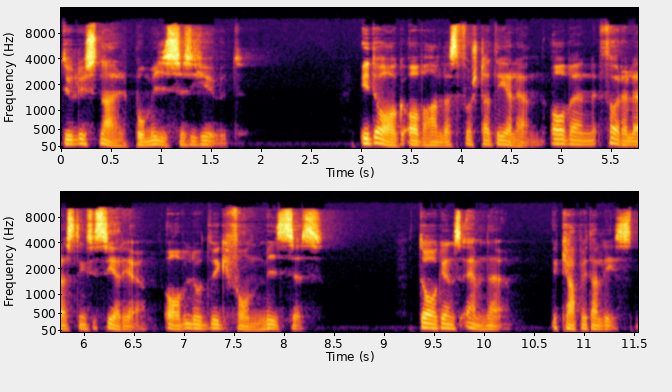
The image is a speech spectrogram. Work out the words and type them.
Du lyssnar på Mises ljud. Idag avhandlas första delen av en föreläsningsserie av Ludwig von Mises. Dagens ämne är kapitalism.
